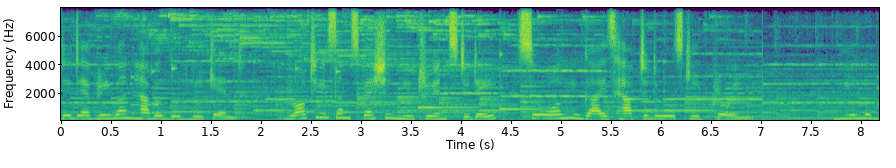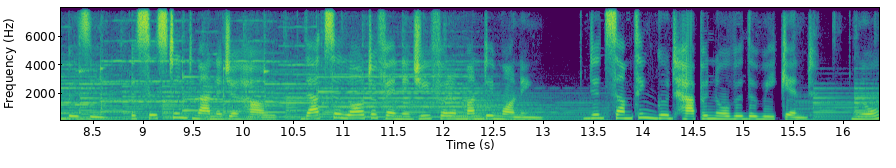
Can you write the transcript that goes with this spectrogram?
Did everyone have a good weekend? Brought you some special nutrients today, so all you guys have to do is keep growing. You look busy. Assistant Manager Howl. That's a lot of energy for a Monday morning. Did something good happen over the weekend? No,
